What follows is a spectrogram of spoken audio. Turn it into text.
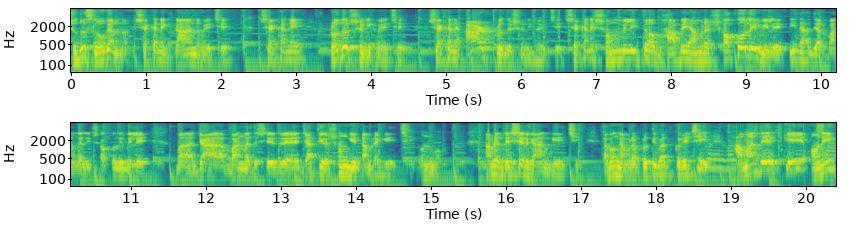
শুধু স্লোগান নয়, সেখানে গান হয়েছে, সেখানে প্রদর্শনী হয়েছে সেখানে আর্ট প্রদর্শনী হয়েছে সেখানে সম্মিলিত ভাবে আমরা সকলে মিলে তিন হাজার বাঙালি সকলে মিলে বাংলাদেশের জাতীয় সংগীত আমরা গেয়েছি উন্মুক্ত। আমরা দেশের গান গেয়েছি এবং আমরা প্রতিবাদ করেছি আমাদেরকে অনেক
